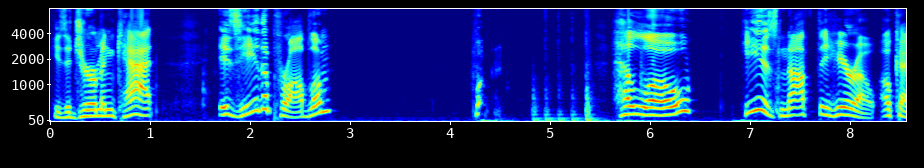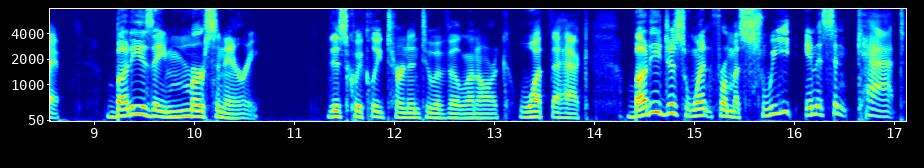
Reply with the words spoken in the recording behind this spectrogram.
He's a German cat. Is he the problem? What? Hello? He is not the hero. Okay. Buddy is a mercenary. This quickly turned into a villain arc. What the heck? Buddy just went from a sweet, innocent cat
